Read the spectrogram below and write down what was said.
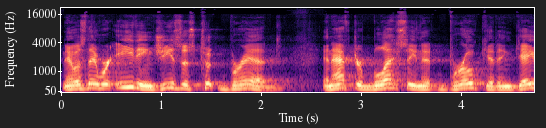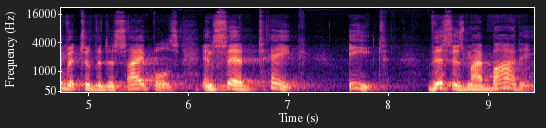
Now, as they were eating, Jesus took bread and after blessing it, broke it and gave it to the disciples and said, Take, eat, this is my body.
